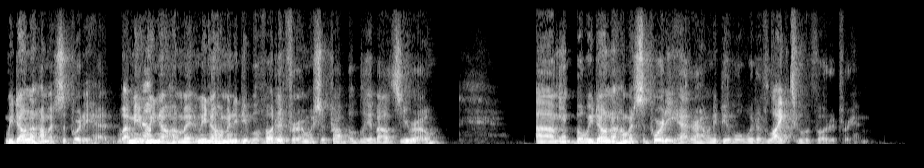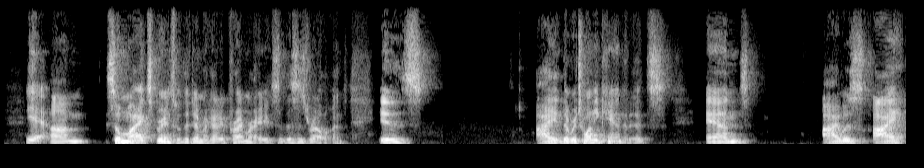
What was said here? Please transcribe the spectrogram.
We don't know how much support he had. I mean, we know how many we know how many people voted for him, which is probably about zero. Um, Yeah. But we don't know how much support he had or how many people would have liked to have voted for him. Yeah. Um, so my experience with the Democratic primary, so this is relevant, is I there were 20 candidates, and I was I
